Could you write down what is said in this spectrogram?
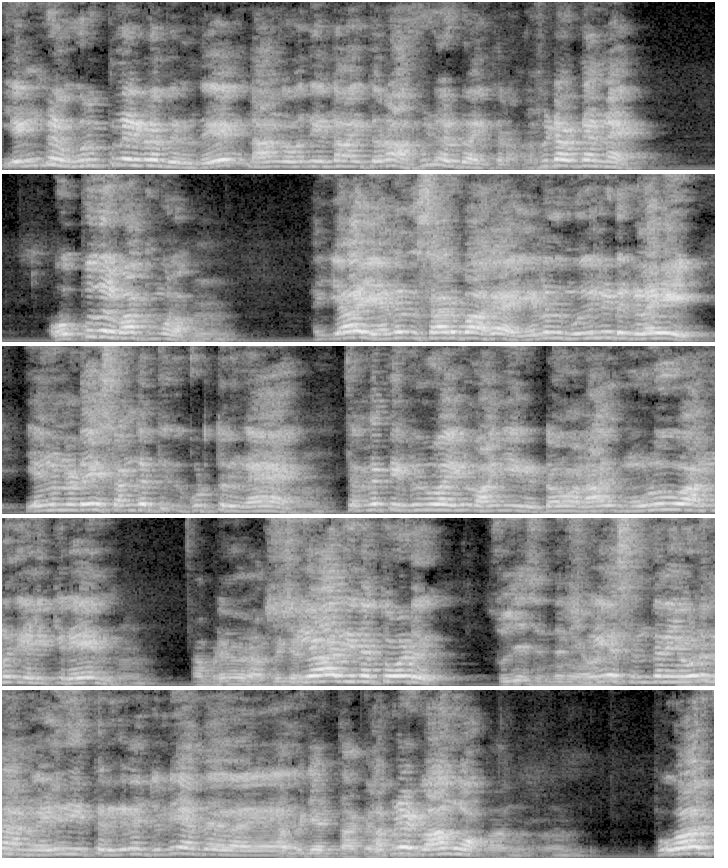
எங்கள் உறுப்பினர்களிடம் இருந்து நாங்கள் வந்து என்ன வாங்கி தரோம்? அஃபிடாவிட் வாங்கி தரோம். அஃபிடாவிட் என்ன? ஒப்புதல் வாக்குமூலம். ஐயா எனது சார்பாக எனது முதலீடுகளை எங்களுடைய சங்கத்துக்கு கொடுத்துருங்க. சங்கத்தின் நிர்வாகிகள் வாங்கிக்கிட்டோம் நான் அதுக்கு முழு அனுமதி அளிக்கிறேன். அப்படின்னு ஒரு சுயாதீனத்தோடு சுய சிந்தனையோட சுய சிந்தனையோடு நான் எழுதி தருகிறேன் சொல்லி அந்த அபிடேட் தாக்கல் அப்டேட் வாங்குவோம். புகார்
